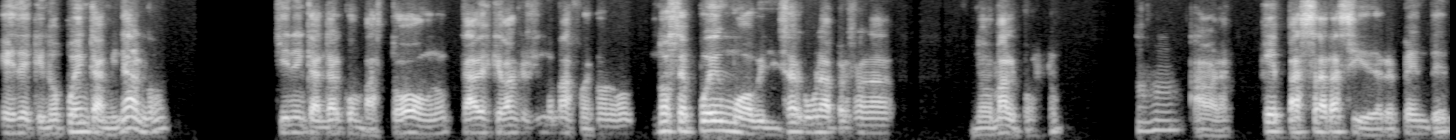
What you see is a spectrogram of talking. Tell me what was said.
es de que no pueden caminar, ¿no? Tienen que andar con bastón, ¿no? Cada vez que van creciendo más, pues, no, no, no se pueden movilizar como una persona normal, pues, ¿no? Ahora, ¿qué pasará si de repente,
